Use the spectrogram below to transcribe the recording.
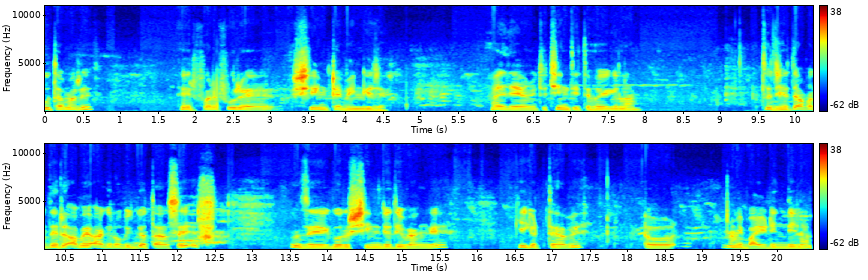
গুতা মারে, এরপরে পুরো শিংটা ভেঙে যায়। আমি তো চিন্তিত হয়ে গেলাম। তো যেহেতু আমাদের আবে আগের অভিজ্ঞতা আছে, যে গরুর শিং যদি ভাঙে, কি করতে হবে? তো আমি বাইডিন দিলাম।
